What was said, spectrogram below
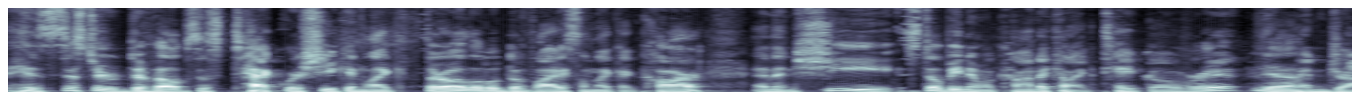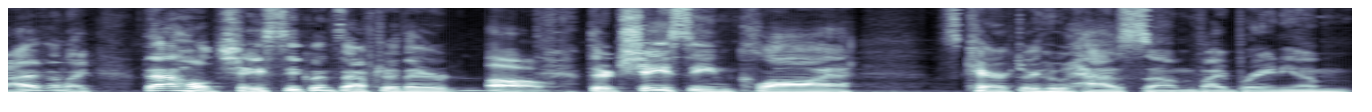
his sister develops this tech where she can like throw a little device on like a car and then she still being in Wakanda can like take over it Yeah. and drive and like that whole chase sequence after they're Oh. they're chasing Klaue's character who has some vibranium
